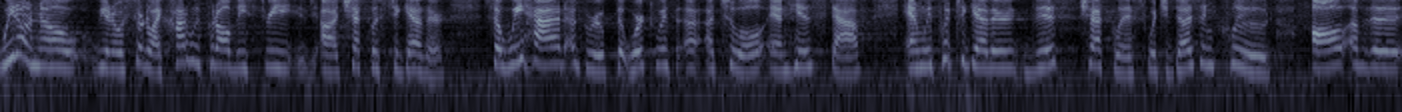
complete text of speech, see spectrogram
We don't know, you know, sort of like how do we put all these three uh, checklists together? So we had a group that worked with Atul and his staff, and we put together this checklist, which does include all of the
